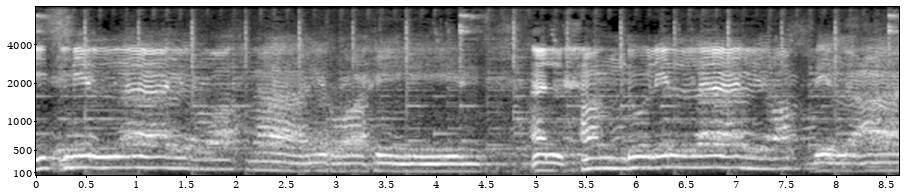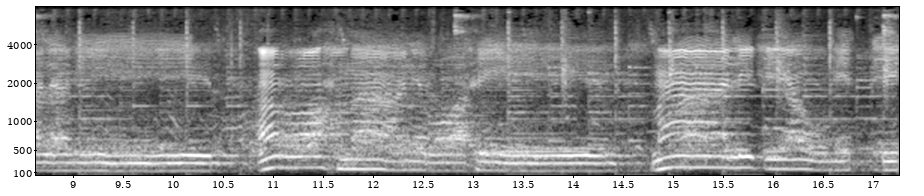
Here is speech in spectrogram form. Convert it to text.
Bismillahirrahmanirrahim. Alhamdulillahi rabbil alamin. Dengan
